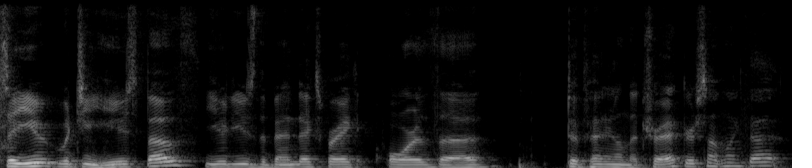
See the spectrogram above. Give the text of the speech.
So you would you use both? You'd use the Bendix brake or the depending on the trick or something like that?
